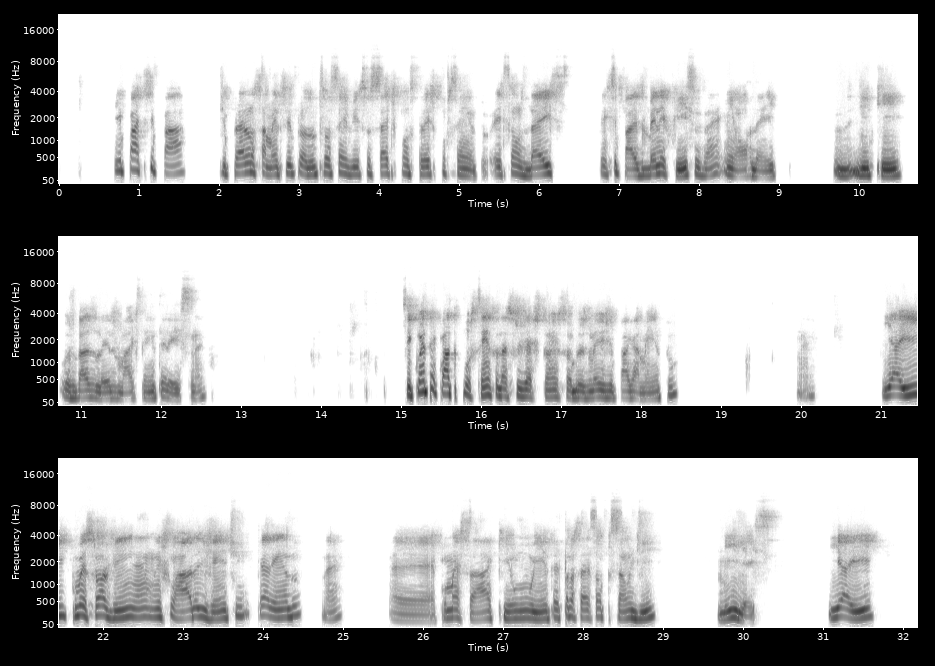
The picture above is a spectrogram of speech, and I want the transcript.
e participar de pré-lançamentos de produtos ou serviços, 7,3%. Esses são os 10 principais benefícios, né, em ordem aí, de que os brasileiros mais têm interesse, né? 54% das sugestões sobre os meios de pagamento. Né? E aí começou a vir né, uma enxurrada de gente querendo né, é, começar que o Inter trouxesse a opção de milhas. E aí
